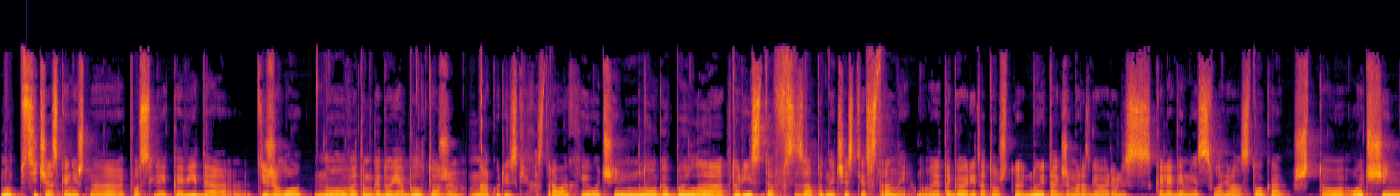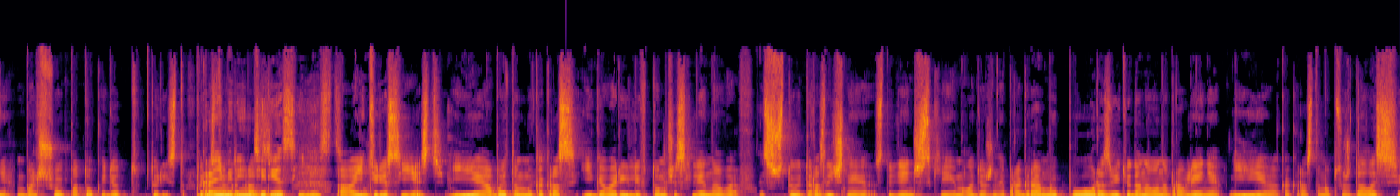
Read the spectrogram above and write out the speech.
ну, сейчас, конечно, после ковида тяжело, но в этом году я был тоже на Курильских островах, и очень много было туристов с западной части страны. Ну, это говорит о том, что... Ну, и также мы разговаривали с коллегами с Владивостока, что очень большой поток идет туристов. По крайней мере, интерес есть. А, интерес есть, и об этом мы как раз и говорили в том числе на ВЭФ. Существуют различные студенческие и молодежные программы по развитию данного направления, и как раз там обсуждалось,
